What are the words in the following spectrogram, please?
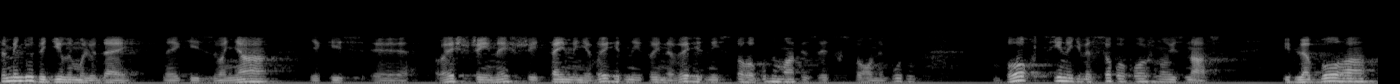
Це ми люди ділимо людей на якісь звання, якісь е, вищий, нижчий, цей мені вигідний, той невигідний, з того буду мати зиск, з того не буду. Бог цінить високо кожного із нас. І для Бога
